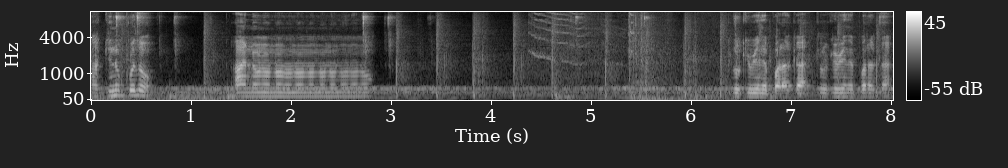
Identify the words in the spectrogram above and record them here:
Aquí no puedo. Ah, no, no, no, no, no, no, no, no, no, no. Creo que viene para acá, creo que viene para acá.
